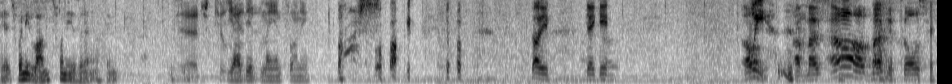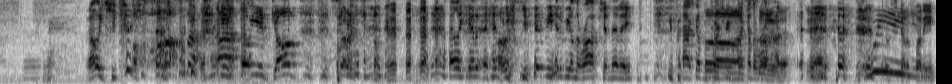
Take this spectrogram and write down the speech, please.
Yeah, it's when he lands funny, isn't it? I think. Yeah, it just kills Yeah, I did land funny. Oh, sorry. sorry, Jakey. Oh, I'm mount. Oh, mounted Cause. Oh, you did. Oh, sorry. I thought you'd gone. Sorry. I like hit, I hit you hit me, hit me on the rock, and then I, you back up and push me Oh, back on the sorry, rock. mate. Yeah. that was kind of funny.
